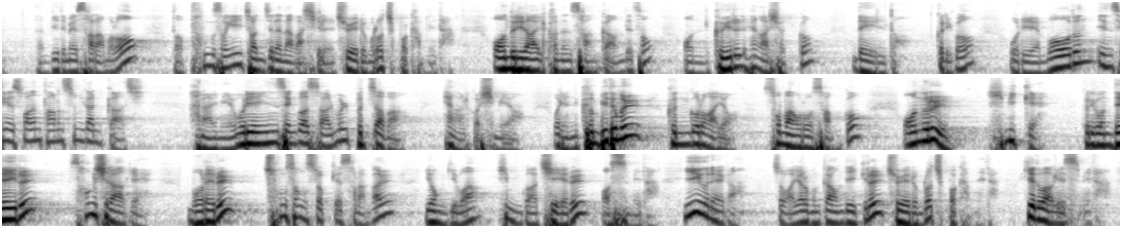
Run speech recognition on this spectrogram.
믿음의 사람으로 더 풍성히 전진해 나가시기를 주의 이름으로 축복합니다. 오늘이나 일컫는 삶 가운데서 온 그 일을 행하셨고 내일도 그리고 우리의 모든 인생에 수하는 다른 순간까지 하나님이 우리의 인생과 삶을 붙잡아 행할 것이며 우리는 그 믿음을 근거로 하여 소망으로 삼고 오늘을 힘있게 그리고 내일을 성실하게 모레를 충성스럽게 살아갈 용기와 힘과 지혜를 얻습니다. 이 은혜가 저와 여러분 가운데 있기를 주의 이름으로 축복합니다. 기도하겠습니다.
